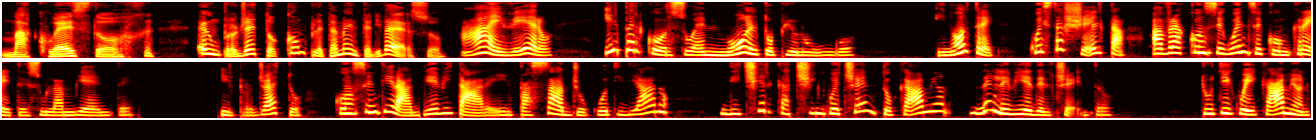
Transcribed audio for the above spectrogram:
ma questo è un progetto completamente diverso. Ah, è vero. Il percorso è molto più lungo. Inoltre, questa scelta avrà conseguenze concrete sull'ambiente. Il progetto consentirà di evitare il passaggio quotidiano di circa 500 camion nelle vie del centro. Tutti quei camion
